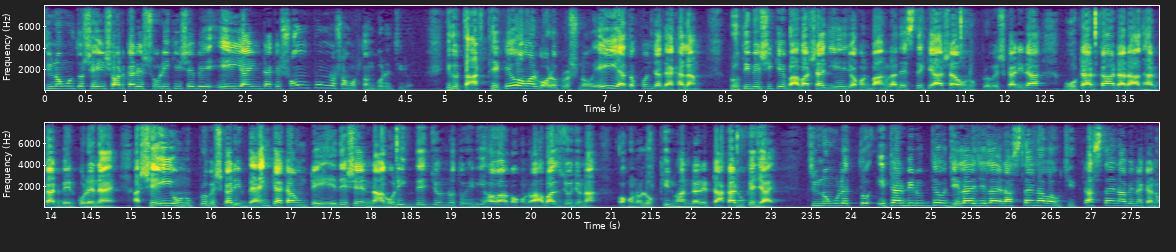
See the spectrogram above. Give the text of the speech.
তৃণমূল তো সেই সরকারের শরিক হিসেবে এই আইনটাকে সম্পূর্ণ সমর্থন করেছিল। কিন্তু তার থেকেও আমার বড় প্রশ্ন, এই এতক্ষণ যা দেখালাম, প্রতিবেশীকে বাবা সাজিয়ে যখন বাংলাদেশ থেকে আসা অনুপ্রবেশকারীরা ভোটার কার্ড আর আধার কার্ড বের করে নেয়, আর সেই অনুপ্রবেশকারীর ব্যাংক অ্যাকাউন্টে এদেশের নাগরিকদের জন্য তৈরি হওয়া কখনো আবাস যোজনা, কখনো লক্ষ্মীর ভাণ্ডারের টাকা ঢুকে যায় তৃণমূলের তো এটার বিরুদ্ধেও জেলায় জেলায় রাস্তায় নামা উচিত, রাস্তায় নামে না কেন?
